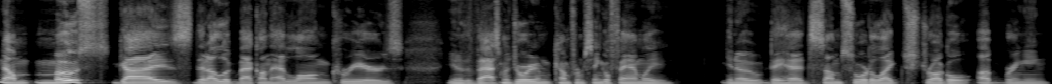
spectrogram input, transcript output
now most guys that I look back on that had long careers, you know, the vast majority of them come from single family. You know, they had some sort of like struggle upbringing.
